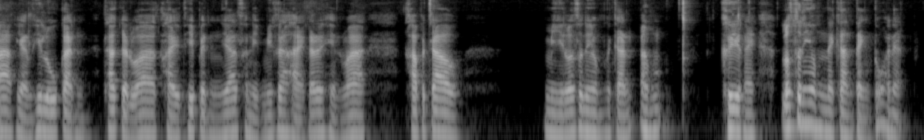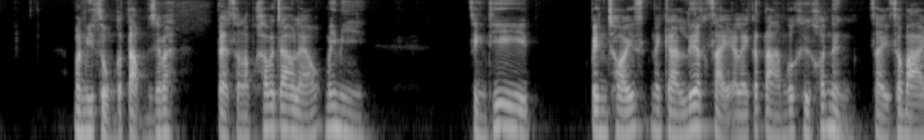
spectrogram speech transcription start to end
มากอย่างที่รู้กัน ถ้าเกิดว่าใครที่เป็นญาติสนิทมิตรสหายก็จะเห็นว่าข้าพเจ้ามีรสนิยมในการเออคือยังไงรสนิยมในการแต่งตัวเนี่ย มันมีสูงกับต่ำใช่ปะแต่สำหรับข้าพเจ้าแล้วไม่มีสิ่งที่เป็นช้อยส์ในการเลือกใส่อะไรก็ตามก็คือข้อหนึ่งใส่สบาย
